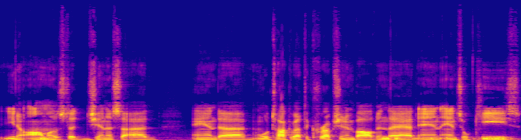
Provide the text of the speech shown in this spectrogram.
you know, almost a genocide. And uh, we'll talk about the corruption involved in that, and Ancel Keys'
